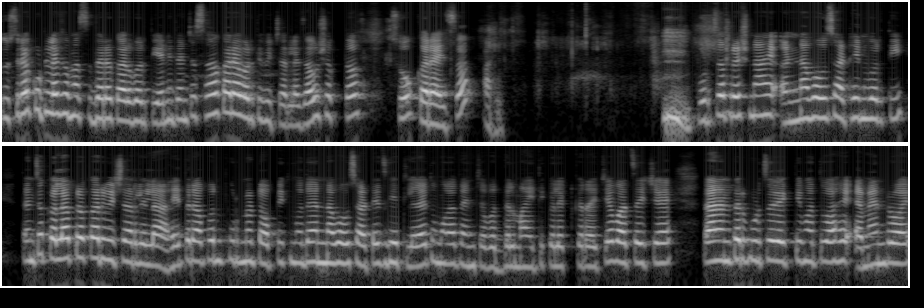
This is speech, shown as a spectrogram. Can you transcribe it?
दुसऱ्या कुठल्या समस्याधारकांवरती आणि त्यांच्या सहकार्यावरती विचारलं जाऊ शकतं. सो करायचं आहे. पुढचा प्रश्न आहे अण्णाभाऊ साठेंवरती. त्यांचा कलाप्रकार विचारलेला आहे. तर आपण पूर्ण टॉपिकमध्ये अण्णाभाऊ साठेच घेतलेला आहे. तुम्हाला त्यांच्याबद्दल माहिती कलेक्ट करायची आहे वाचायची आहे. त्यानंतर पुढचं व्यक्तिमत्व आहे M N Roy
